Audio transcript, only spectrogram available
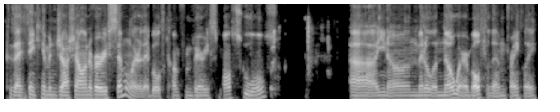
because I think him and Josh Allen are very similar. They both come from very small schools, uh, you know, in the middle of nowhere, both of them, frankly.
